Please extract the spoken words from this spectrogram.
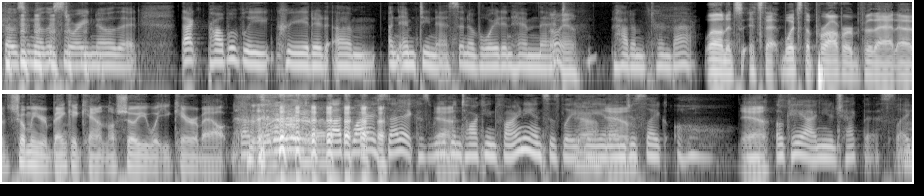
those who know the story know that that probably created um, an emptiness and a void in him that Oh, yeah. had him turn back. Well, and it's it's that what's the proverb for that? Uh, show me your bank account, and I'll show you what you care about. That's literally that's why I said it because we've Yeah. been talking finances lately, and Yeah. I'm just like, oh, Yeah, okay, I need to check this. Like,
